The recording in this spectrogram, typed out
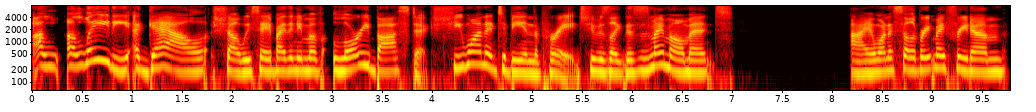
a, a lady, a gal, shall we say, by the name of Lori Bostick, she wanted to be in the parade. She was like, This is my moment. I want to celebrate my freedom.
